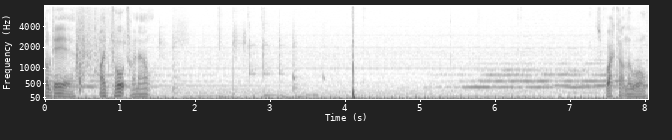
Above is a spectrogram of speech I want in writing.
Oh dear. My torch went out. Let's whack on the wall.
